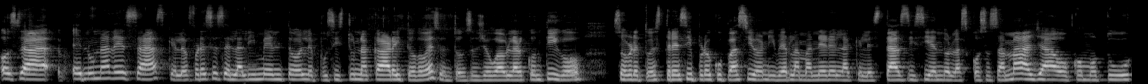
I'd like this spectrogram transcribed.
o sea, en una de esas que le ofreces el alimento, le pusiste una cara y todo eso, entonces yo voy a hablar contigo sobre tu estrés y preocupación y ver la manera en la que le estás diciendo las cosas a Maya o cómo tú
